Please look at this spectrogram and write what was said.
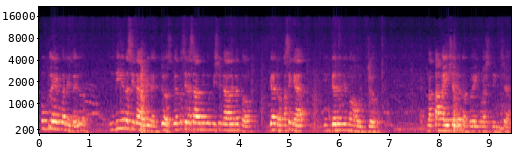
problema nila yun. Hindi yun ang sinabi ng Diyos. Pero sinasabi ng missionary na to, gano'n. Kasi nga, yung gano'n yung mga hudyo. At natangay siya doon, brainwash din siya.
